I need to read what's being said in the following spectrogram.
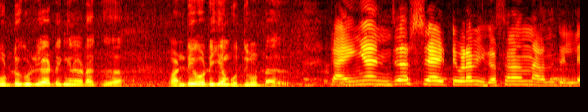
കുട്ടുകുഴിയായിട്ട് ഇങ്ങനെ കിടക്കുക. വണ്ടി ഓടിക്കാൻ ബുദ്ധിമുട്ടായത് കഴിഞ്ഞ അഞ്ച് വർഷമായിട്ട് ഇവിടെ വികസനം നടന്നിട്ടില്ല.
